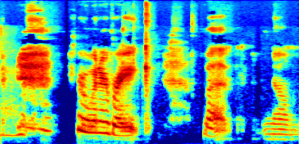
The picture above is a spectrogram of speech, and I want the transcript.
for winter break. But no,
